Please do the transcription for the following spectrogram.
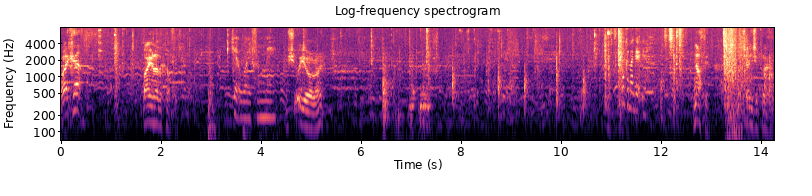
Right, Kat? Buy you another coffee. Get away from me. You sure you're all right? What can I get you? Nothing. Change your plan.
